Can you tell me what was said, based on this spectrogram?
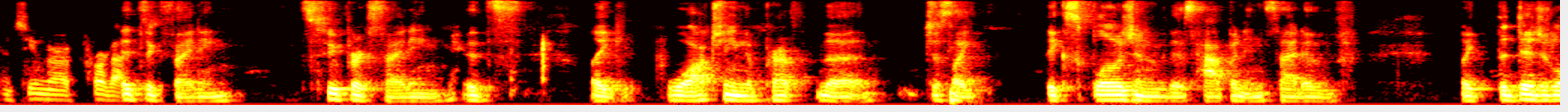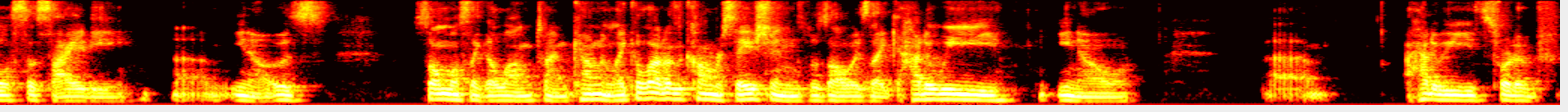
consumer product. it's exciting. Super exciting. It's like watching the prep the just like the explosion of this happen inside of like the digital society. Um, you know it was it's almost like a long time coming. Like a lot of the conversations was always like how do we you know um, how do we sort of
